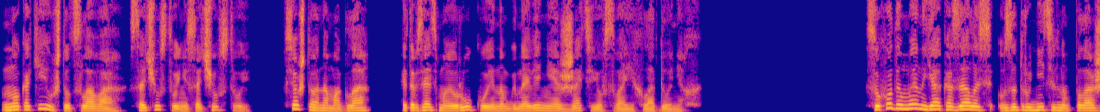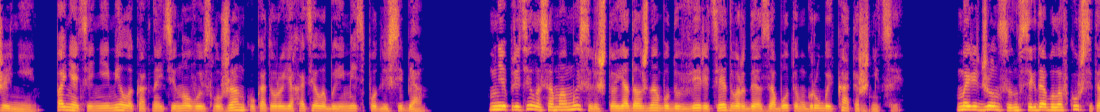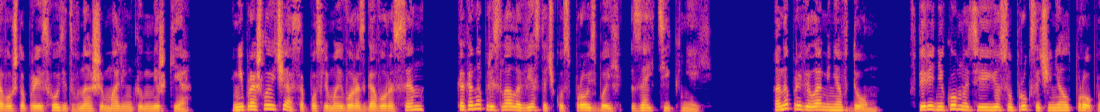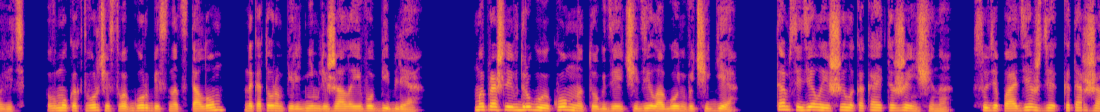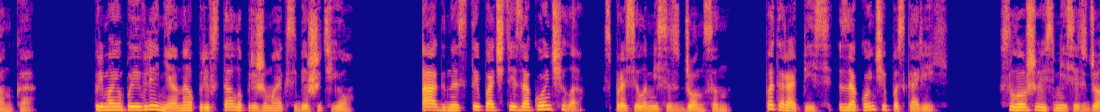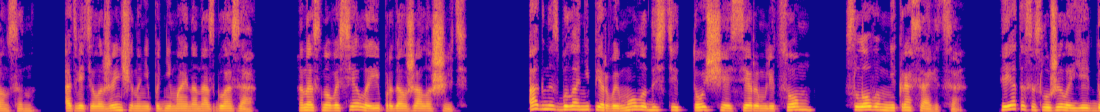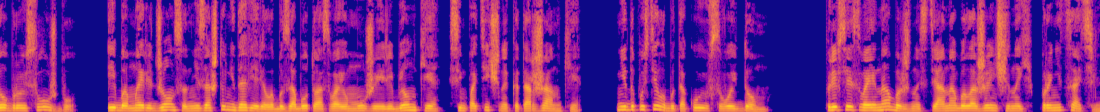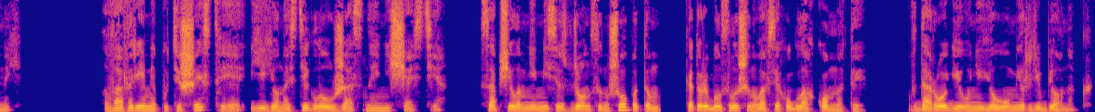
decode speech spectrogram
Но какие уж тут слова, сочувствуй, не сочувствуй. Все, что она могла, это взять мою руку и на мгновение сжать ее в своих ладонях. С уходом Мэн я оказалась в затруднительном положении. Понятия не имела, как найти новую служанку, которую я хотела бы иметь подле себя. Мне претела сама мысль, что я должна буду верить Эдварда заботам грубой каторжницы. Мэри Джонсон всегда была в курсе того, что происходит в нашем маленьком мирке. Не прошло и часа после моего разговора с Энн, как она прислала весточку с просьбой зайти к ней. Она провела меня в дом. В передней комнате ее супруг сочинял проповедь, в муках творчества горбис над столом, на котором перед ним лежала его Библия. Мы прошли в другую комнату, где чадил огонь в очаге. Там сидела и шила какая-то женщина, судя по одежде, каторжанка. При моем появлении она привстала, прижимая к себе шитье. «Агнес, ты почти закончила?» — спросила миссис Джонсон. «Поторопись, закончи поскорей». «Слушаюсь, миссис Джонсон», — ответила женщина, не поднимая на нас глаза. Она снова села и продолжала шить. Агнес была не первой молодости, тощая, серым лицом, словом, не красавица. И это сослужило ей добрую службу ибо Мэри Джонсон ни за что не доверила бы заботу о своем муже и ребенке симпатичной каторжанке, не допустила бы такую в свой дом. При всей своей набожности она была женщиной проницательной. Во время путешествия ее настигло ужасное несчастье, сообщила мне миссис Джонсон шепотом, который был слышен во всех углах комнаты. В дороге у нее умер ребенок.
